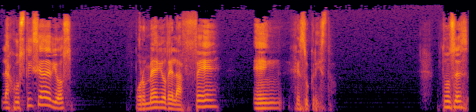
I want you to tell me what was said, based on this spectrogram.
La justicia de Dios por medio de la fe en Jesucristo. Entonces,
